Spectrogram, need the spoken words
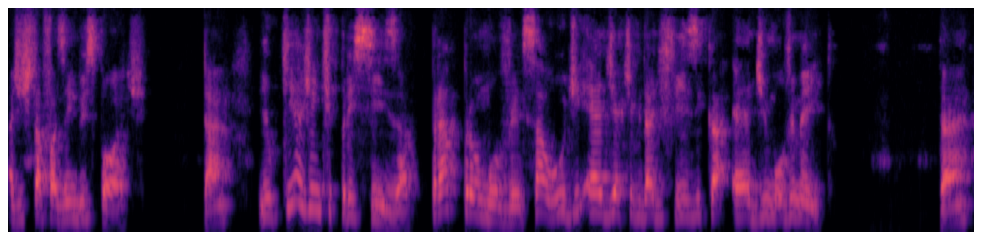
a gente está fazendo esporte. Tá? E o que a gente precisa para promover saúde é de atividade física, é de movimento. Tá?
